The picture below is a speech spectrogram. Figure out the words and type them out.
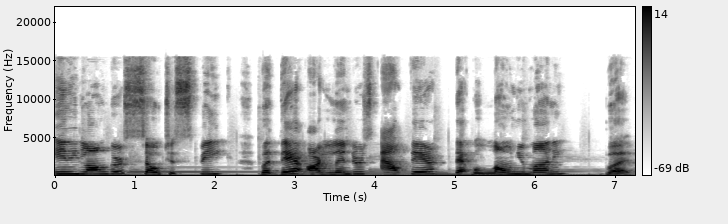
any longer, so to speak, but there are lenders out there that will loan you money, but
